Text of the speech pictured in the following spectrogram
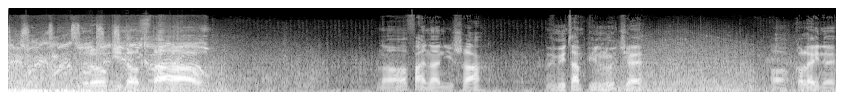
Weszło jak masło. Drugi przeciwnik dostał. oberwał. No, fajna nisza. Wy mnie tam pilnujcie. O, kolejny.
